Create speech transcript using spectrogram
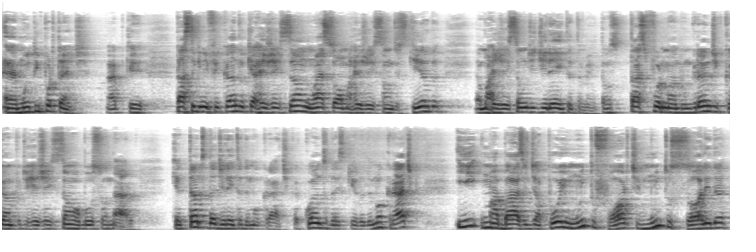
é muito importante, né? porque está significando que a rejeição não é só uma rejeição de esquerda, é uma rejeição de direita também. Então está se formando um grande campo de rejeição ao Bolsonaro que é tanto da direita democrática quanto da esquerda democrática, e uma base de apoio muito forte, muito sólida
